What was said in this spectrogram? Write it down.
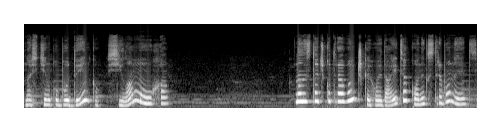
На стінку будинку сіла муха. На листочку травички гойдається коник стрибунець.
